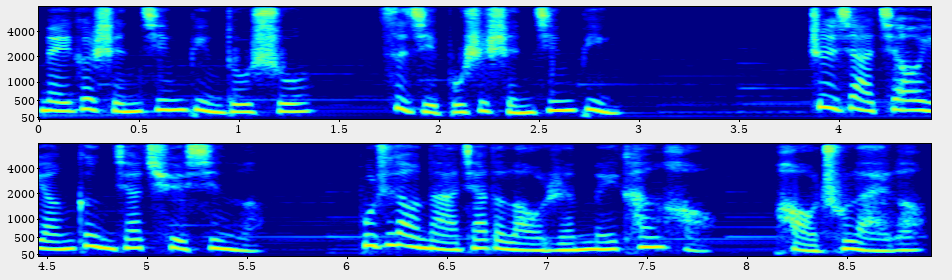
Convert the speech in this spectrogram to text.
每个神经病都说自己不是神经病，这下骄阳更加确信了，不知道哪家的老人没看好，跑出来了。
